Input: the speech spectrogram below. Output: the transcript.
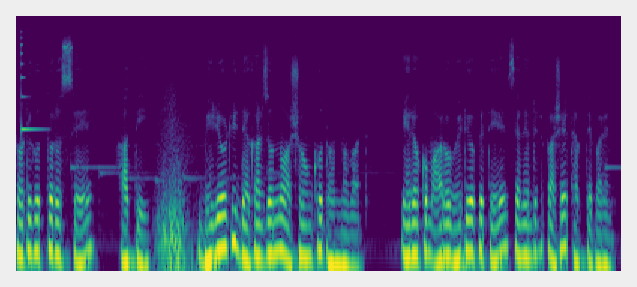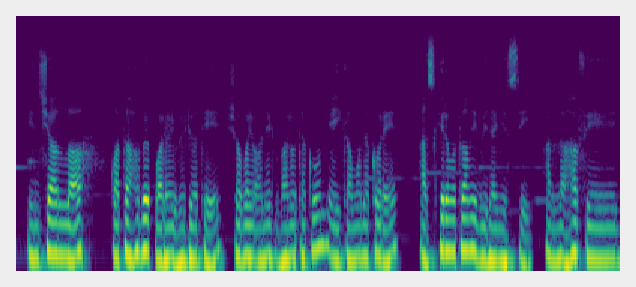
সঠিক উত্তর হচ্ছে হাতি। ভিডিওটি দেখার জন্য অসংখ্য ধন্যবাদ। এরকম আরও ভিডিও পেতে চ্যানেলটির পাশে থাকতে পারেন। ইনশাআল্লাহ, কথা হবে পরের ভিডিওতে। সবাই অনেক ভালো থাকুন, এই কামনা করে আজকের মতো আমি বিদায় নিচ্ছি আল্লাহ হাফিজ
